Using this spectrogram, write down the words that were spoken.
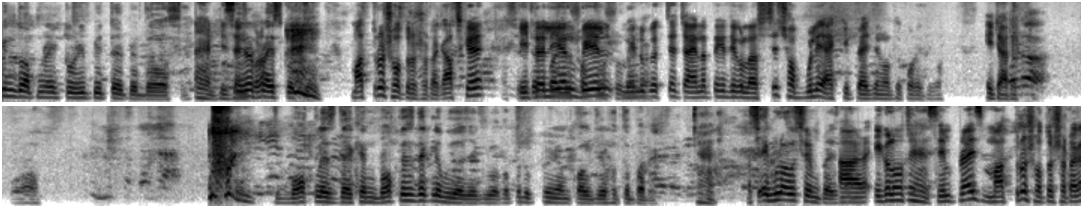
কিন্তু আপনার একটু রিপিট টাইপের দেওয়া আছে। হ্যাঁ ডিজাইন এটার প্রাইস কত? মাত্র সতেরোশো টাকা। আজকে এটার ইটালিয়ান বেল 1700। ম্যানুফ্যাকচার চায়না থেকে যেগুলো আসছে সবগুলি একই প্রাইজের মধ্যে করে দিব। এটা আরেকটা। বকলেস দেখেন। বকলেস দেখলে বোঝা যায় এগুলো কতটুকু প্রিমিয়াম কোয়ালিটির হতে পারে। হ্যাঁ। আচ্ছা এগুলো সেম প্রাইস আর এগুলো হচ্ছে হ্যাঁ সেম প্রাইস মাত্র সতেরোশো টাকা।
